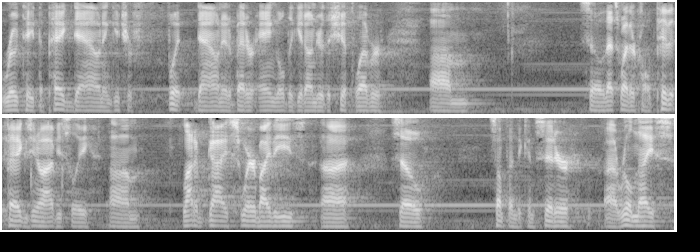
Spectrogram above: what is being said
rotate the peg down and get your foot down at a better angle to get under the shift lever. Um, so that's why they're called pivot pegs, you know, obviously. Um, a lot of guys swear by these, uh, so something to consider. Uh, real nice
